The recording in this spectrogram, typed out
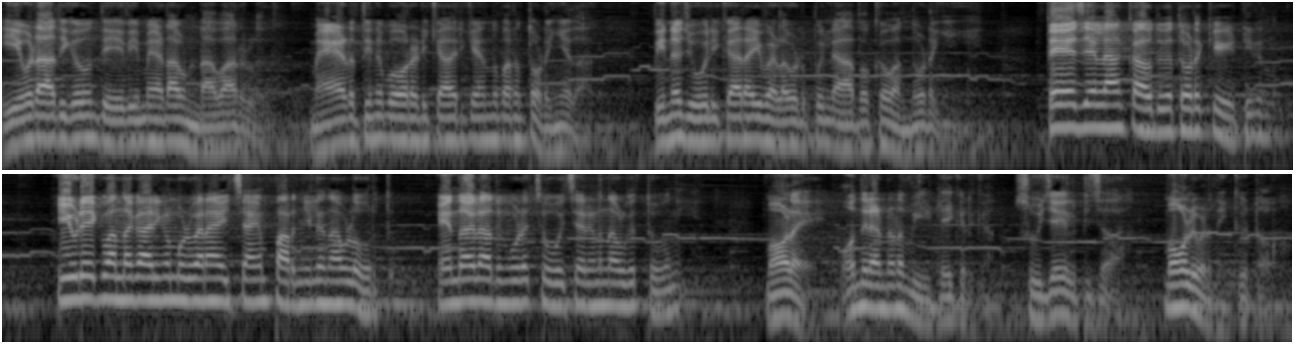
ഇവിടെ അധികവും ദേവി മേട ഉണ്ടാവാറുള്ളത്. മേടത്തിന് ബോറടിക്കാതിരിക്കാൻ എന്ന് പറഞ്ഞ് തുടങ്ങിയതാ. പിന്നെ ജോലിക്കാരായി വിളവെടുപ്പും ലാഭമൊക്കെ വന്നു തുടങ്ങി. തേജെല്ലാം കൗതുകത്തോടെ കേട്ടിരുന്നു. ഇവിടേക്ക് വന്ന കാര്യങ്ങൾ മുഴുവൻ അയച്ചായും പറഞ്ഞില്ലെന്ന് അവൾ ഓർത്തു. എന്തായാലും അതും കൂടെ ചോദിച്ചറിയണമെന്ന് അവൾക്ക് തോന്നി. മോളെ ഒന്ന് രണ്ടെണ്ണം വീട്ടിലേക്ക് എടുക്കാം. സുജ ഏൽപ്പിച്ചതാ. മോൾ ഇവിടെ നിൽക്കും കേട്ടോ.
